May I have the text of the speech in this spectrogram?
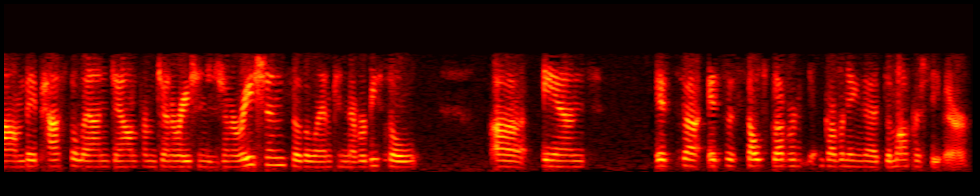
Um, they pass the land down from generation to generation, so the land can never be sold. Uh, and it's a, it's a self-governing uh, democracy there.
